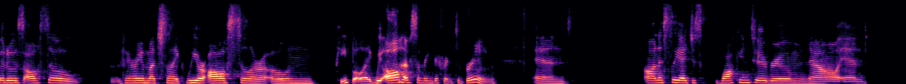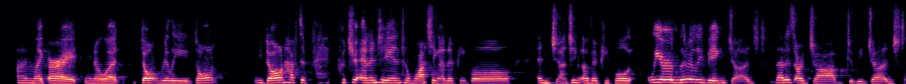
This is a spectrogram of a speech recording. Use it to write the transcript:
but it was also very much like we are all still our own people like we all have something different to bring and honestly i just walk into a room now and i'm like all right you know what don't really don't you don't have to p- put your energy into watching other people and judging other people. We are literally being judged. That is our job to be judged,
